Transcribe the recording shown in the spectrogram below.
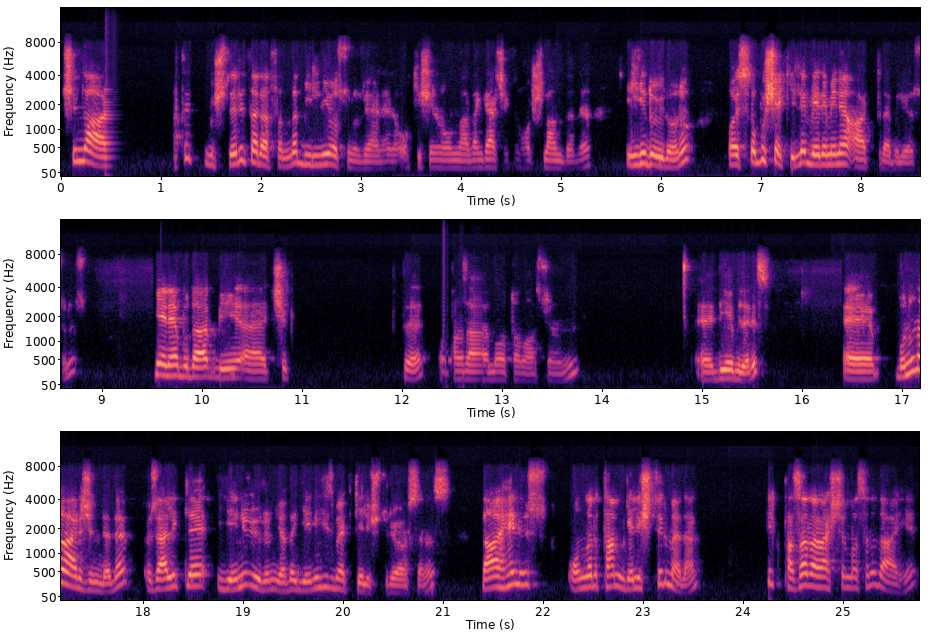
Şimdi artık müşteri tarafında biliyorsunuz yani hani o kişinin onlardan gerçekten hoşlandığını, ilgi duyduğunu. Dolayısıyla bu şekilde verimini arttırabiliyorsunuz. Yine bu da bir e, çıktı o pazarlama otomasyonunun e, diyebiliriz. E, bunun haricinde de özellikle yeni ürün ya da yeni hizmet geliştiriyorsanız daha henüz onları tam geliştirmeden ilk pazar araştırmasını dahi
